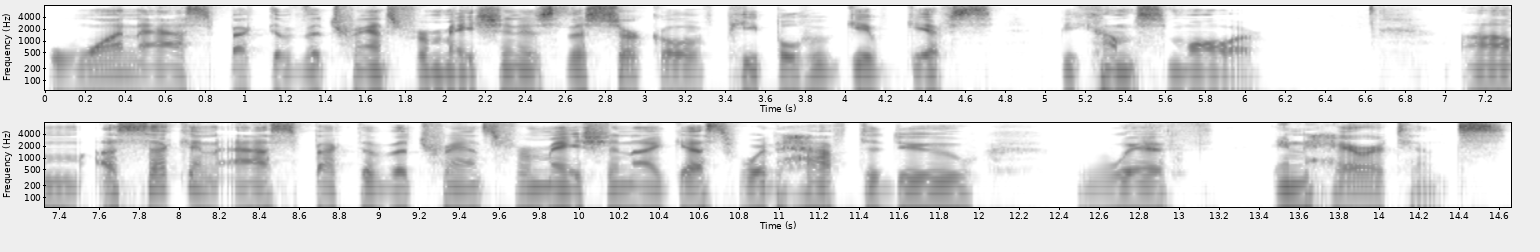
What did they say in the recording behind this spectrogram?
one aspect of the transformation is the circle of people who give gifts becomes smaller. Um, a second aspect of the transformation, I guess, would have to do with inheritance.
